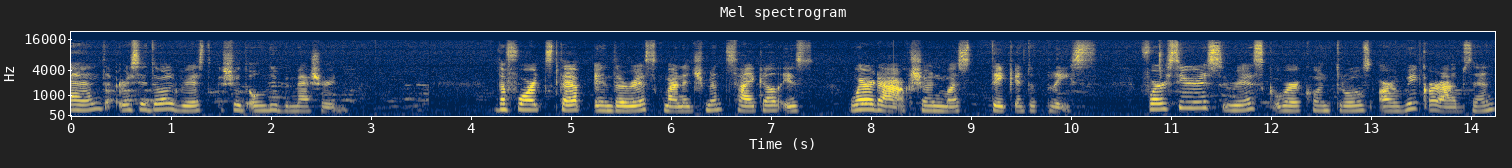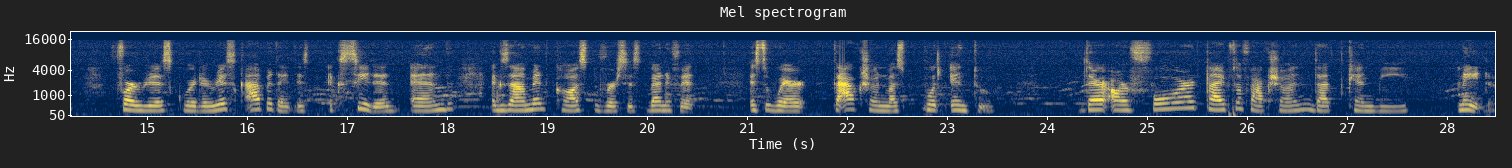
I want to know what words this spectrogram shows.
and residual risk should only be measured. The fourth step in the risk management cycle is where the action must take into place. For serious risk where controls are weak or absent, for risk where the risk appetite is exceeded, and examine cost versus benefit is where the action must put into. There are four types of action that can be made.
